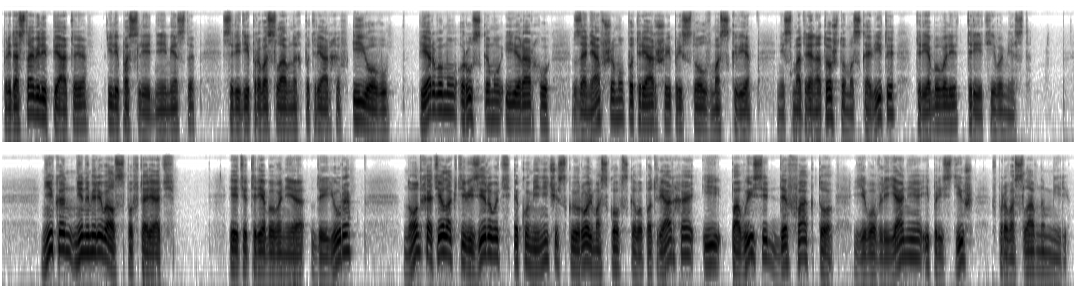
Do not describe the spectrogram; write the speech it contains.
предоставили пятое или последнее место среди православных патриархов Иову, первому русскому иерарху, занявшему патриарший престол в Москве, несмотря на то, что московиты требовали третьего места. Никон не намеревался повторять эти требования де юре, но он хотел активизировать экуменическую роль московского патриарха и повысить де-факто его влияние и престиж в православном мире.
